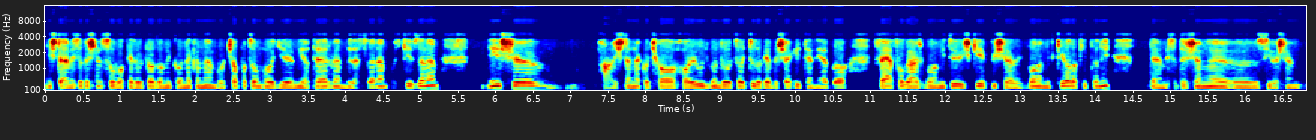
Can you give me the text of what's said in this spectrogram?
és természetesen szóba került az, amikor nekem nem volt csapatom, hogy mi a tervem, mi lesz velem, hogy képzelem, és hál' Istennek, hogyha ha ő úgy gondolta, hogy tudok ebbe segíteni, ebbe a felfogásba, amit ő is képvisel, valamit kialakítani, természetesen szívesen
